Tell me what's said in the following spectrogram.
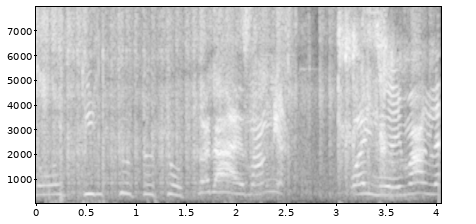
โอนกินจุดๆก็ได้มั้งเนี่ยโอ้ยเหนื่อยมากเลย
